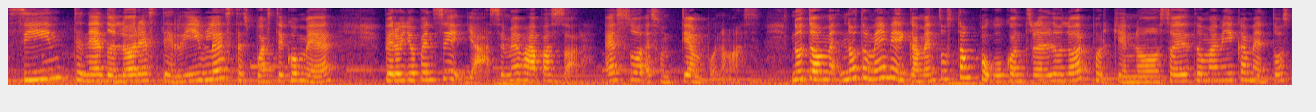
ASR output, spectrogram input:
sin tener dolores terribles después de comer, pero yo pensé, ya, se me va a pasar. Eso es un tiempo nomás. No tomé, no tomé medicamentos tampoco contra el dolor porque no soy de tomar medicamentos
